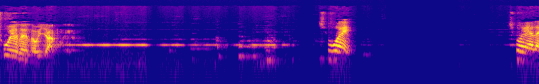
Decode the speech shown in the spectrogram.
ช่วยอะไรเราอย่างหนึงอะช่วย ช่วยอะไร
